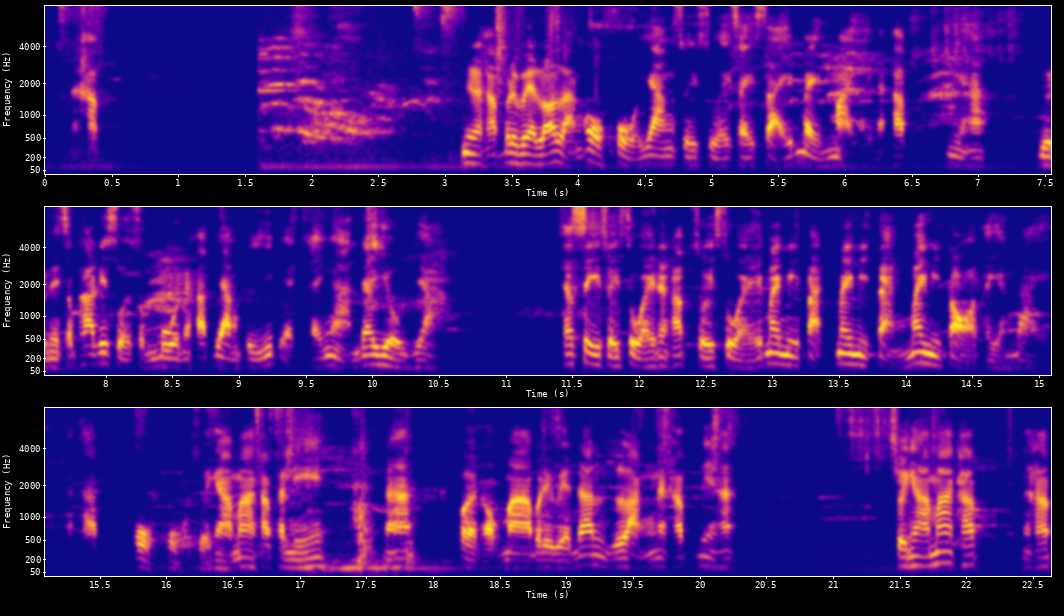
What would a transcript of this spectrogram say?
ๆนะครับนี่นะครับบริเวณล้อหลังโอ้โหยางสวยๆ ใสๆ ใหม่ ๆ นะครับนี่ฮะอยู่ในสภาพที่สวยสมบูรณ์นะครับยางปี 21 ใช้งานได้ยาวๆแชสซีสวยๆนะครับ สวยๆ ไม่มีตัดไม่มีแต่งไม่มีต่อแต่อย่างใดนะครับ โอ้โหสวยงามมากครับคันนี้นะฮะเปิดออกมาบริเวณด้านหลังนะครับนี่ฮะ สวยงามมากครับนะครับ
